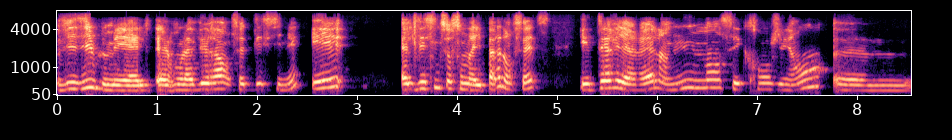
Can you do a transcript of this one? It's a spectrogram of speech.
visible, mais on la verra en fait dessiner. Et elle dessine sur son iPad en fait. Et derrière elle, un immense écran géant euh,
